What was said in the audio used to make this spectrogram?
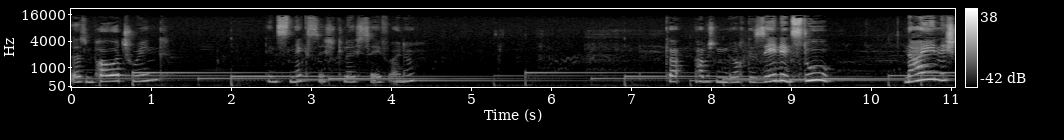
Da ist ein Power Drink. Den snacks sich gleich safe einer. Habe ich noch gesehen, den Stu. Nein, ich.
